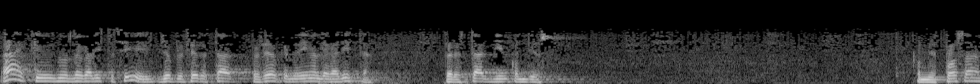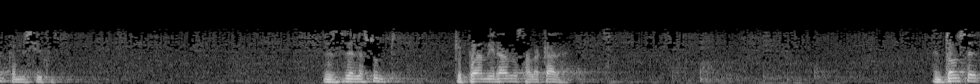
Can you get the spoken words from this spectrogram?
Ah, es que uno es legalista, sí, yo prefiero estar, prefiero que me digan legalista, pero estar bien con Dios, con mi esposa, con mis hijos. Ese es el asunto, que pueda mirarlos a la cara. Entonces,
